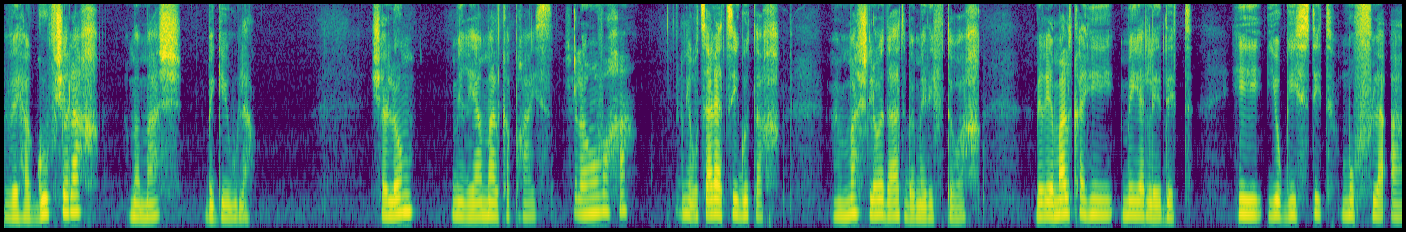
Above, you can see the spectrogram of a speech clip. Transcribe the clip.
והגוף שלך ממש בגאולה. שלום, מרים מלכה פרייס. שלום וברכה. אני רוצה להציג אותך, וממש לא יודעת במה לפתוח. מרים מלכה היא מיילדת, היא יוגיסטית מופלאה,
